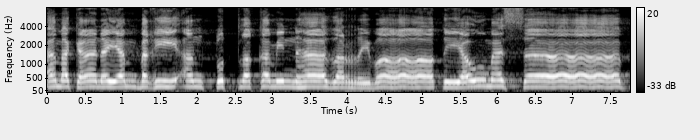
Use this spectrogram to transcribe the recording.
أما كان ينبغي أن تطلق من هذا الرباط يوم السبت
